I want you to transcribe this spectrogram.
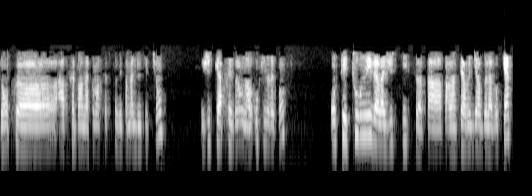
Donc euh, après, ben, on a commencé à se poser pas mal de questions. Jusqu'à présent, on n'a aucune réponse. On s'est tourné vers la justice par, par l'intermédiaire de l'avocate.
